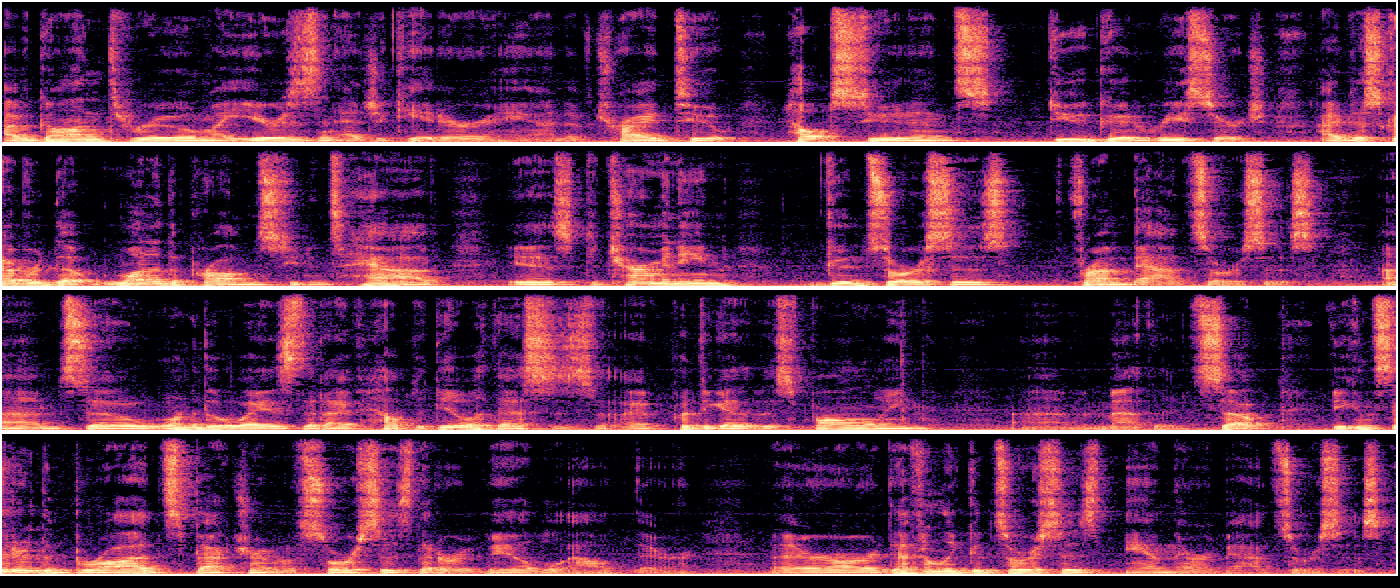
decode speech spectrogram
I've gone through my years as an educator and I've tried to help students do good research, I've discovered that one of the problems students have is determining good sources from bad sources. Um, so one of the ways that I've helped to deal with this is I've put together this following um, method. So if you consider the broad spectrum of sources that are available out there, there are definitely good sources and there are bad sources.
